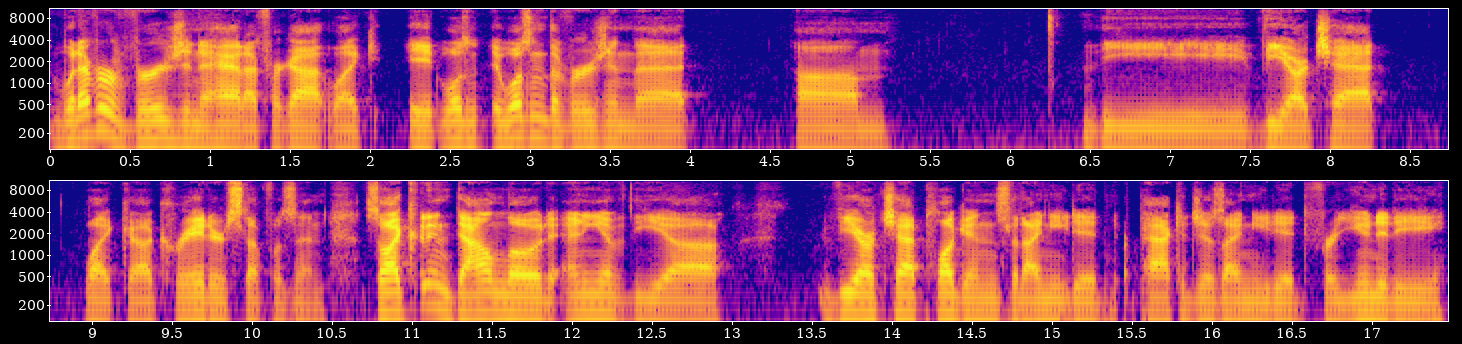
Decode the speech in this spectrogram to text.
whatever version it had, I forgot. Like it wasn't it wasn't the version that um, the VR chat like uh, creator stuff was in. So I couldn't download any of the uh, VR chat plugins that I needed, packages I needed for Unity,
